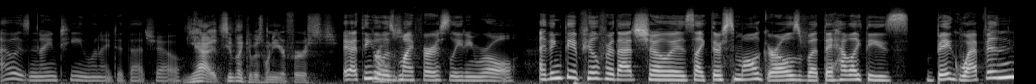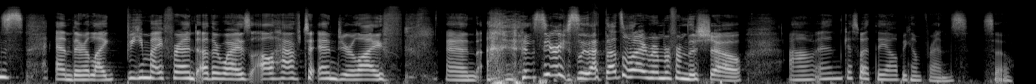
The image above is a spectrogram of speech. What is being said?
I was 19 when I did that show. Yeah, it seemed like it was one of your first. I think it was my first leading role. I think the appeal for that show is like they're small girls, but they have like these big weapons, and they're like, "Be my friend, otherwise I'll have to end your life." And seriously, that that's what I remember from the show. Um, and guess what? They all become friends. So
